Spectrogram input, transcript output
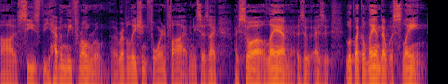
uh, sees the heavenly throne room, uh, Revelation 4 and 5, and he says, I, I saw a lamb as, it, as it looked like a lamb that was slain.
